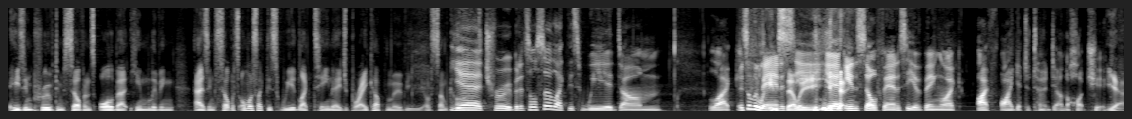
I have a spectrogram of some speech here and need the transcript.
he's improved himself, and it's all about him living as himself. It's almost like this weird like teenage breakup movie of some kind. Yeah, true. But it's also like this weird, um, like It's a little fantasy, incel-y. yeah, Yeah. incel fantasy of being like, I, I get to turn down the hot chick. yeah.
